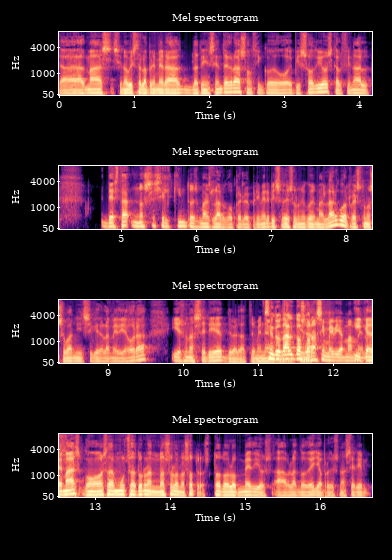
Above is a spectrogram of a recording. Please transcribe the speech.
Además, si no viste la primera, la tenéis íntegra. Son cinco episodios que al final. De esta, no sé si el quinto es más largo, pero el primer episodio es el único que es más largo, el resto no se va ni siquiera a la media hora, y es una serie de verdad tremenda. En total, dos horas y media más Y menos. que además, como vamos a dar mucho a turno, no solo nosotros, todos los medios hablando de ella, porque es una serie,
